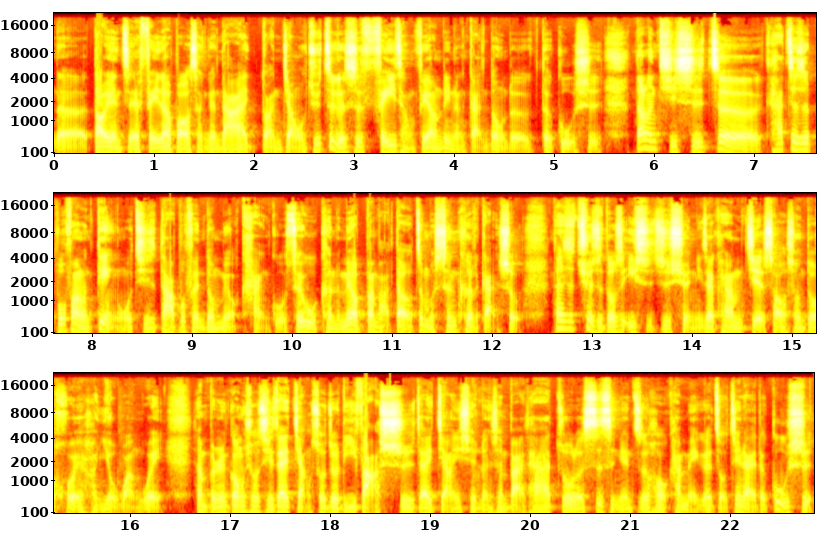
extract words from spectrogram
呃，导演直接飞到包层跟大家短讲，我觉得这个是非常非常令人感动的的故事。当然，其实这他这次播放的电影，我其实大部分都没有看过，所以我可能没有办法到有这么深刻的感受。但是确实都是一时之选，你在看他们介绍的时候，都会很有玩味。像本日公休，其实在讲说，就理发师在讲一些人生百态，他做了四十年之后，看每个走进来的故事，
